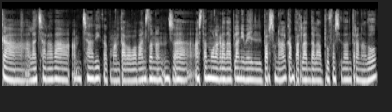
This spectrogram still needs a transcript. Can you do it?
que la xerrada amb Xavi, que comentàveu abans, doncs, ha, ha estat molt agradable a nivell personal, que han parlat de la professió d'entrenador,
